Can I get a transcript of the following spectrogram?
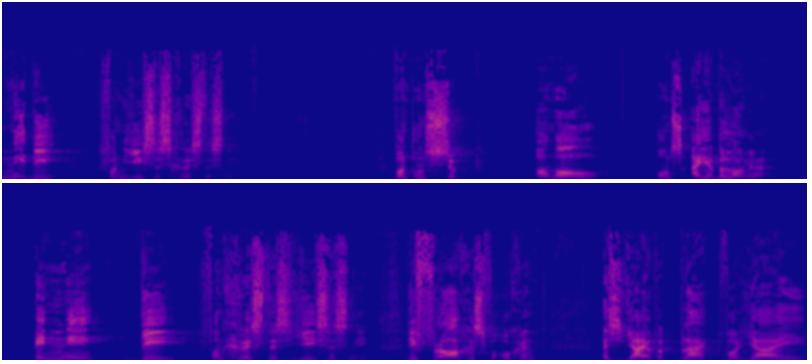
nie die van Jesus Christus nie. Want ons soek almal ons eie belange en nie die van Christus Jesus nie. Die vraag is vir oggend, is jy op 'n plek waar jy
